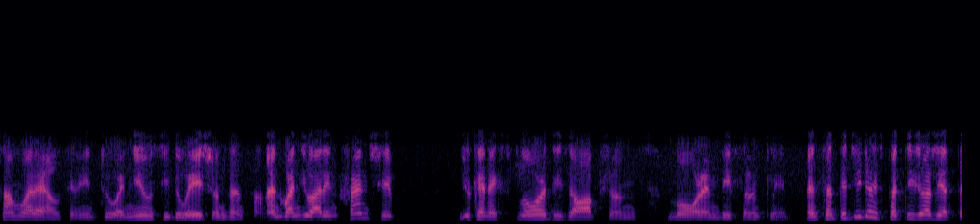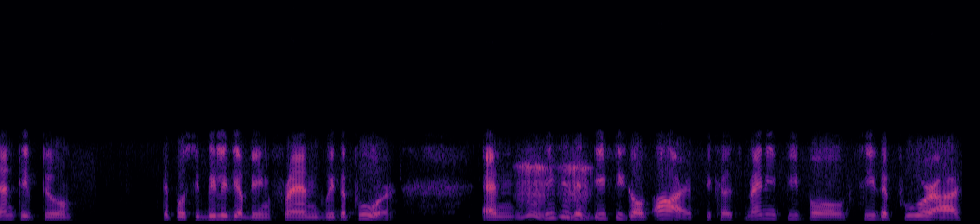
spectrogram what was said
somewhere else, and into a new situation and so on. And when you are in friendship, you can explore these options more and differently. And Sant'Egidio is particularly attentive to the possibility of being friend with the poor. And mm-hmm. this is a difficult art because many people see the poor as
